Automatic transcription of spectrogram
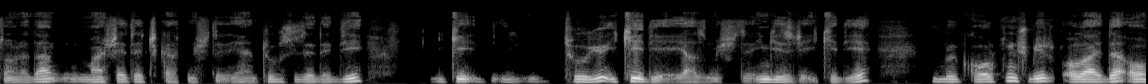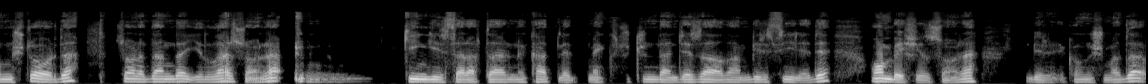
sonradan manşete çıkartmıştı. Yani tu size dediği iki tu'yu iki diye yazmıştı. İngilizce iki diye korkunç bir olayda olmuştu orada. Sonradan da yıllar sonra iki İngiliz taraftarını katletmek suçundan ceza alan birisiyle de 15 yıl sonra bir konuşmada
